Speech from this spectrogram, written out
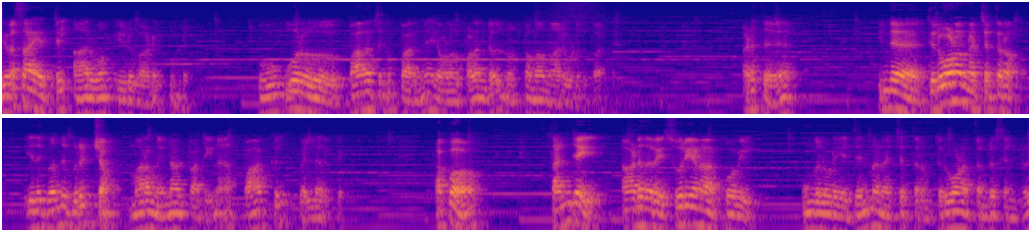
விவசாயத்தில் ஆர்வம் ஈடுபாடு உண்டு. ஒவ்வொரு பாதத்துக்கும் பாருங்க எவ்வளவு பலன்கள் நுட்பமாக மாறுபடுது பாருங்க. அடுத்து இந்த திருவோணம் நட்சத்திரம் இதுக்கு வந்து விருட்சம் மரம் என்னன்னு பார்த்தீங்கன்னா பாக்கு வெள்ளை இருக்கு. அப்போ தஞ்சை ஆடுதுறை சூரியனார் கோவில் உங்களுடைய ஜென்ம நட்சத்திரம் திருவோணத்தன்று சென்று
